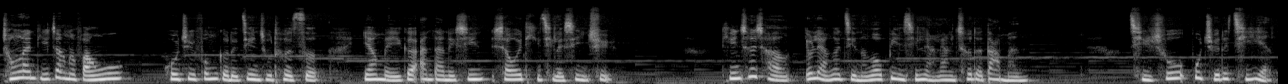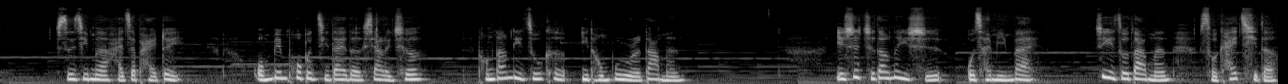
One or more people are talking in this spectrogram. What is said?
重峦叠嶂的房屋，颇具风格的建筑特色，让每一个暗淡的心稍微提起了兴趣。停车场有两个仅能够并行两辆车的大门，起初不觉得起眼，司机们还在排队，我们便迫不及待地下了车，同当地租客一同步入了大门。也是直到那时，我才明白，这一座大门所开启的，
